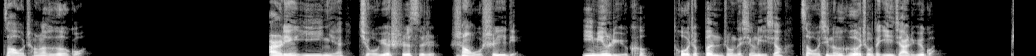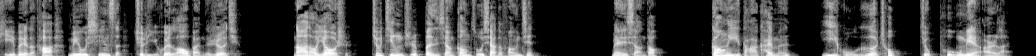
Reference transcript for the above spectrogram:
造成了恶果。二零一一年九月十四日上午十一点，一名旅客拖着笨重的行李箱走进了鄂州的一家旅馆。疲惫的他没有心思去理会老板的热情，拿到钥匙就径直奔向刚租下的房间。没想到，刚一打开门，一股恶臭就扑面而来。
